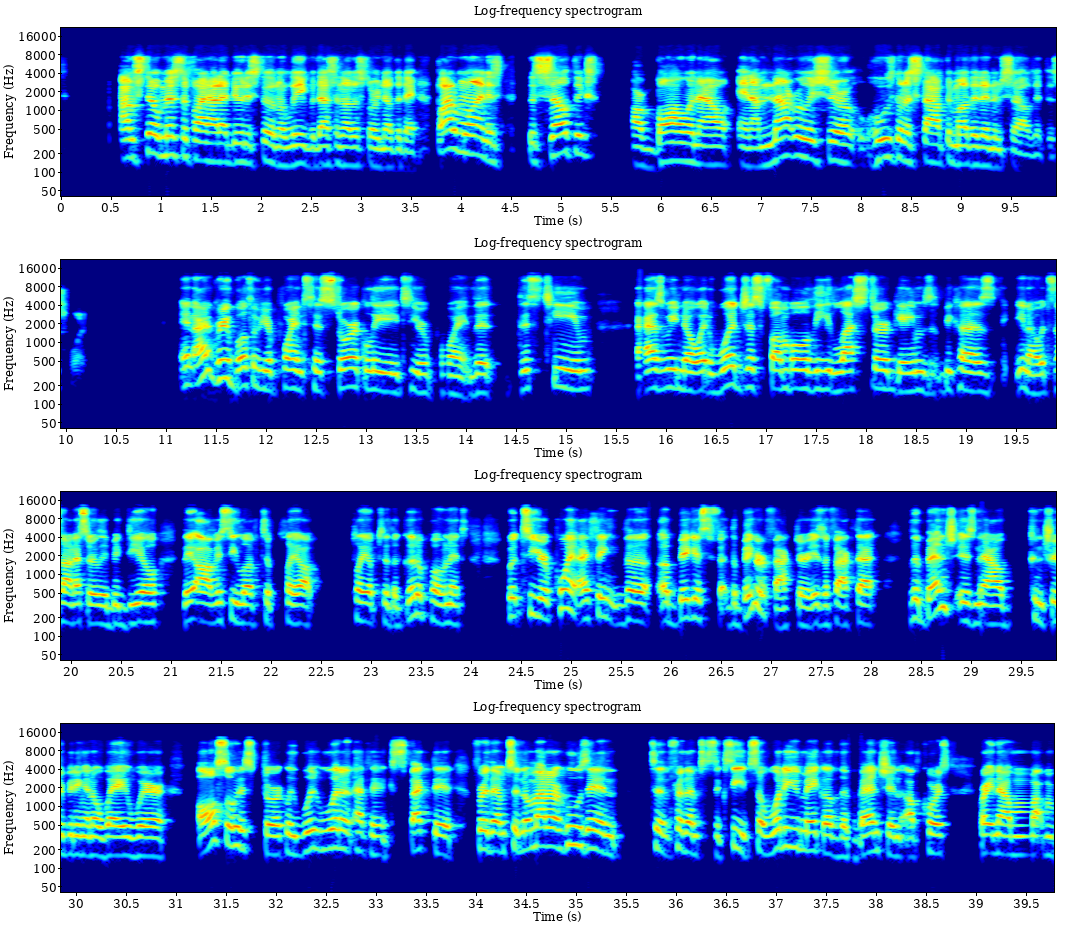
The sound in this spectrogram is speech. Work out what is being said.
I'm still mystified how that dude is still in the league, but that's another story, another day. Bottom line is the Celtics are balling out, and I'm not really sure who's going to stop them other than themselves at this point. And I agree both of your points. Historically, to your point, that this team, as we know it, would just fumble the lesser games because you know it's not necessarily a big deal. They obviously love to play up play up to the good opponents. But to your point, I think the biggest the bigger factor is the fact that the bench is now contributing in a way where also historically we wouldn't have expected for them to no matter who's in to for them to succeed. So what do you make of the bench? And of course, right now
